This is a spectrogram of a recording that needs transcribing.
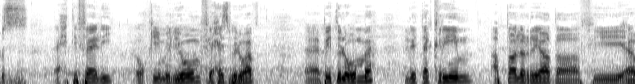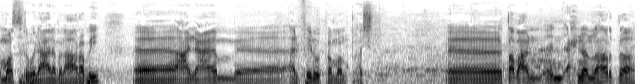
كورس احتفالي أقيم اليوم في حزب الوفد آه، بيت الأمة لتكريم أبطال الرياضة في آه، مصر والعالم العربي آه، عن عام آه، 2018 آه، طبعا إحنا النهارده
